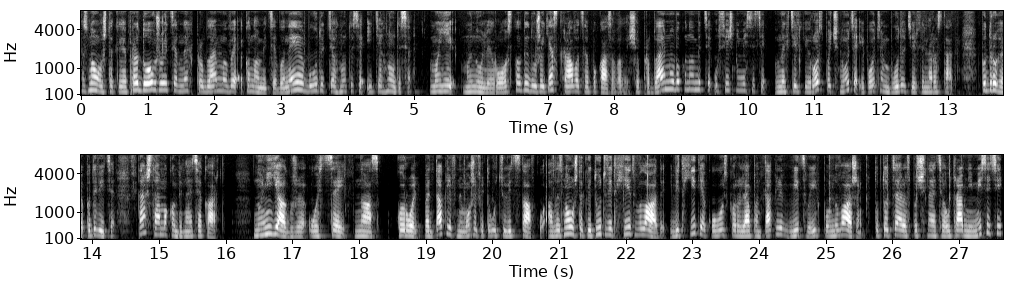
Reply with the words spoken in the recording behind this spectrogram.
Знову ж таки, продовжуються в них проблеми в економіці. Вони будуть тягнутися і тягнутися. Мої минулі розклади дуже яскраво це показували, що проблеми в економіці у січні місяці в них тільки розпочнуться і потім будуть тільки наростати. По-друге, подивіться, та ж сама комбінація карт. Ну ніяк вже ось цей нас король Пентаклів не може піти у цю відставку. Але знову ж таки, тут відхід влади, відхід якогось короля Пентаклів від своїх повноважень. Тобто це розпочнеться у травні місяці,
